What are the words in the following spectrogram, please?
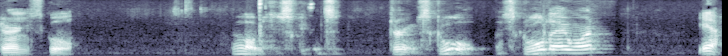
during school. Oh, it's, just, it's during school. A school day one. Yeah,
